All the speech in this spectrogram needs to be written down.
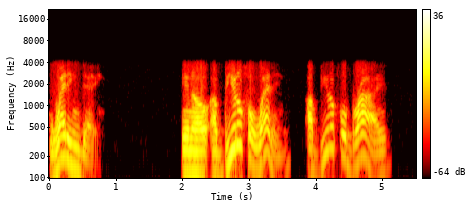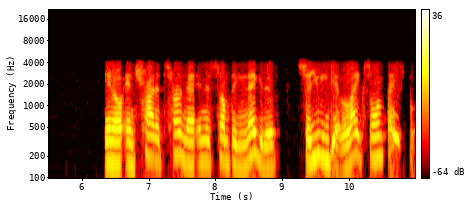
wedding day, you know, a beautiful wedding, a beautiful bride, you know, and try to turn that into something negative so you can get likes on Facebook.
